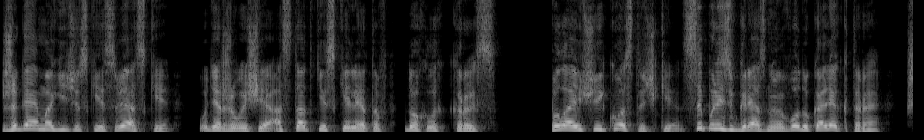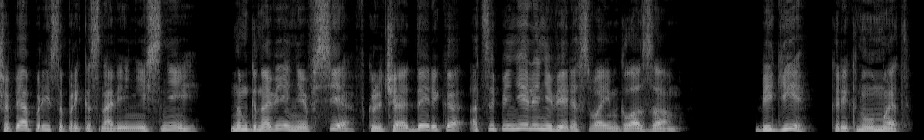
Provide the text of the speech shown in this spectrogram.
сжигая магические связки, удерживающие остатки скелетов дохлых крыс. Пылающие косточки сыпались в грязную воду коллектора, шипя при соприкосновении с ней. На мгновение все, включая Дерека, оцепенели, не веря своим глазам. «Беги!» — крикнул Мэт.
